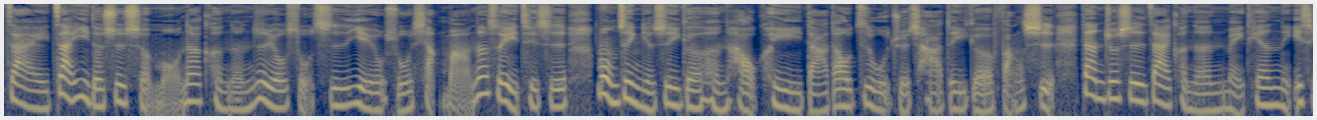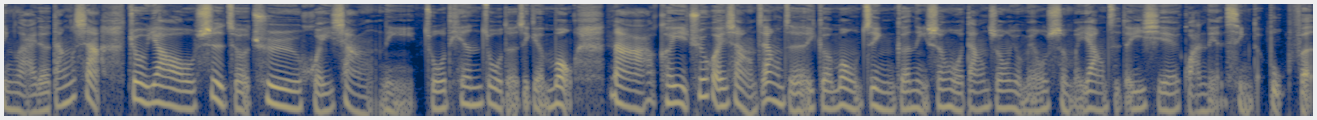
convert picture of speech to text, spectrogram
在在意的是什么？那可能日有所思，夜有所想嘛。那所以其实梦境也是一个很好可以达到自我觉察的一个方式。但就是在可能每天你一醒来的当下，就要试着去回想你昨天做的这个梦。那可以去回想这样子的一个梦境，跟你生活当中有没有什么样子的一些关联性的部分。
